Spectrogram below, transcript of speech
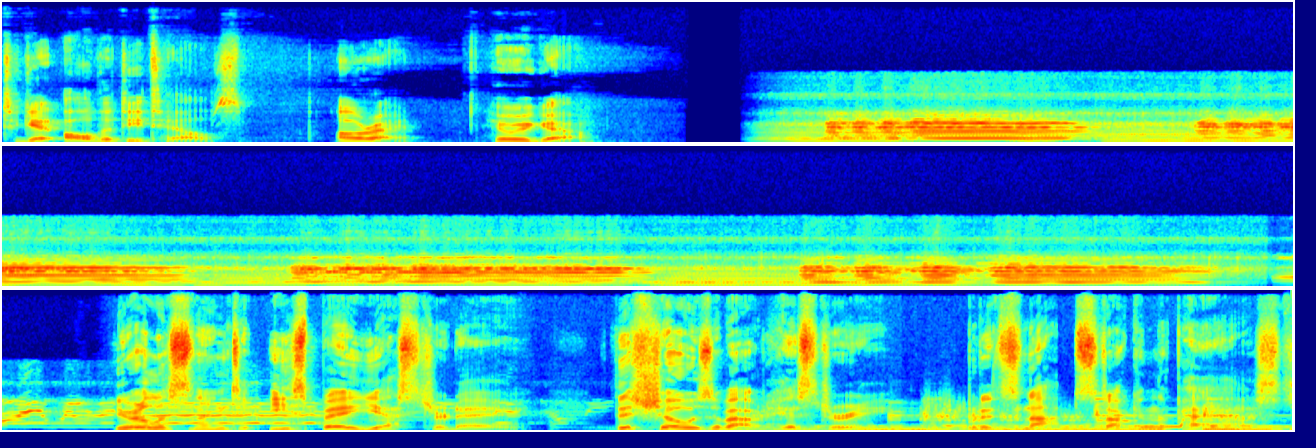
to get all the details. All right, here we go. You're listening to East Bay Yesterday this show is about history, but it's not stuck in the past.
